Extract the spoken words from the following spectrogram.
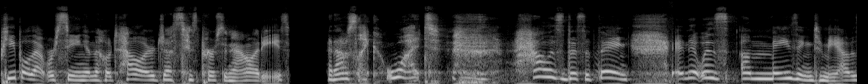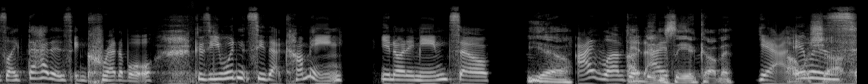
people that we're seeing in the hotel are just his personalities. And I was like, what? How is this a thing? And it was amazing to me. I was like, that is incredible because you wouldn't see that coming. You know what I mean? So, yeah, I loved it. I didn't I, see it coming. Yeah, I it was, was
